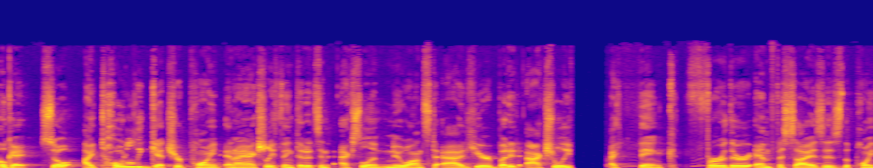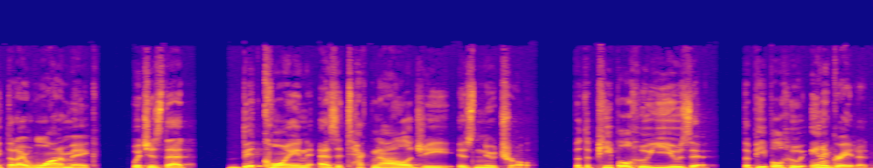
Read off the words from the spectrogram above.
Okay, so I totally get your point, and I actually think that it's an excellent nuance to add here, but it actually, I think, further emphasizes the point that I want to make, which is that Bitcoin as a technology is neutral, but the people who use it, the people who integrate it,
